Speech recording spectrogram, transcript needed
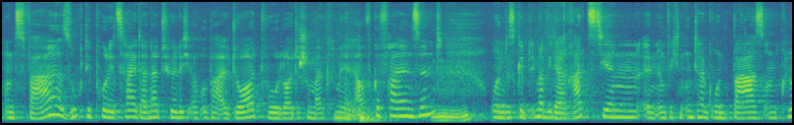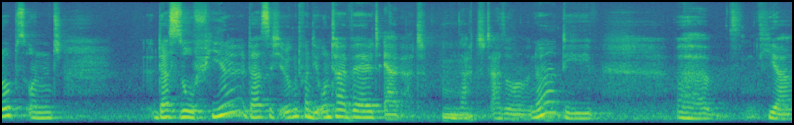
Und zwar sucht die Polizei dann natürlich auch überall dort, wo Leute schon mal kriminell aufgefallen sind. Und es gibt immer wieder Razzien in irgendwelchen Untergrundbars und Clubs und das so viel, dass sich irgendwann die Unterwelt ärgert. Und Sagt also, ne, die äh, hier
